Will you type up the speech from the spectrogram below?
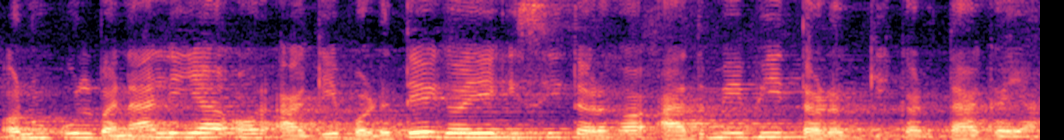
अनुकूल बना लिया और आगे बढ़ते गए, इसी तरह आदमी भी तरक्की करता गया।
